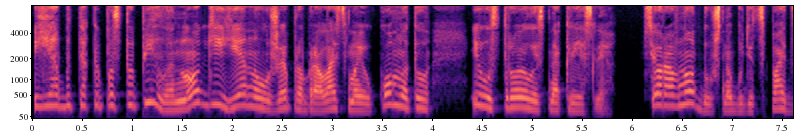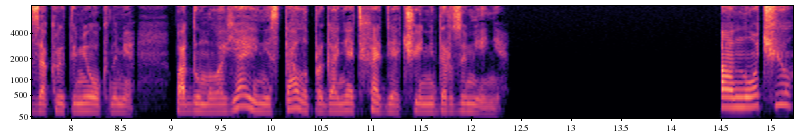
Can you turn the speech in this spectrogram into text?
Я бы так и поступила, но гиена уже пробралась в мою комнату и устроилась на кресле. Все равно душно будет спать с закрытыми окнами, подумала я и не стала прогонять ходячие недоразумения. А ночью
